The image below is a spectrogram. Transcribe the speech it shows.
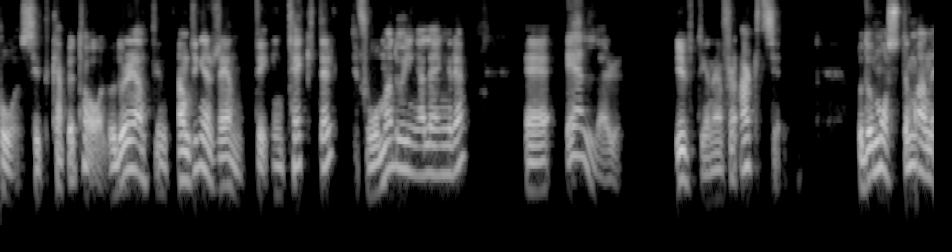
på sitt kapital. Och då är det antingen, ränteintäkter, det får man då inga längre, eh, eller utdelningar från aktier. Och då måste man,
